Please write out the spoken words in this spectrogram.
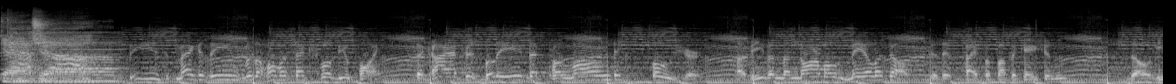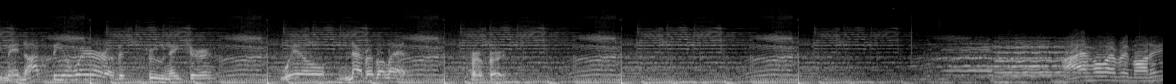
Gotcha. Gotcha. These magazines with a homosexual viewpoint. Psychiatrists believe that prolonged exposure of even the normal male adult to this type of publication, though he may not be aware of its true nature, will nevertheless pervert. Hi ho, everybody.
